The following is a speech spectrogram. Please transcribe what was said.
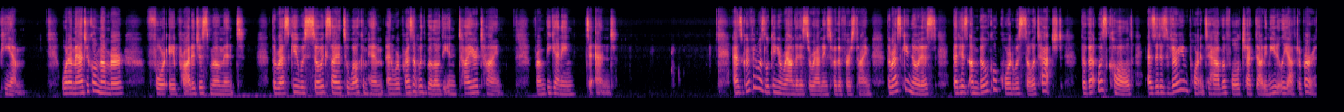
p.m. What a magical number for a prodigious moment. The rescue was so excited to welcome him and were present with Willow the entire time, from beginning to end. As Griffin was looking around at his surroundings for the first time, the rescue noticed that his umbilical cord was still attached. The vet was called as it is very important to have the foal checked out immediately after birth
